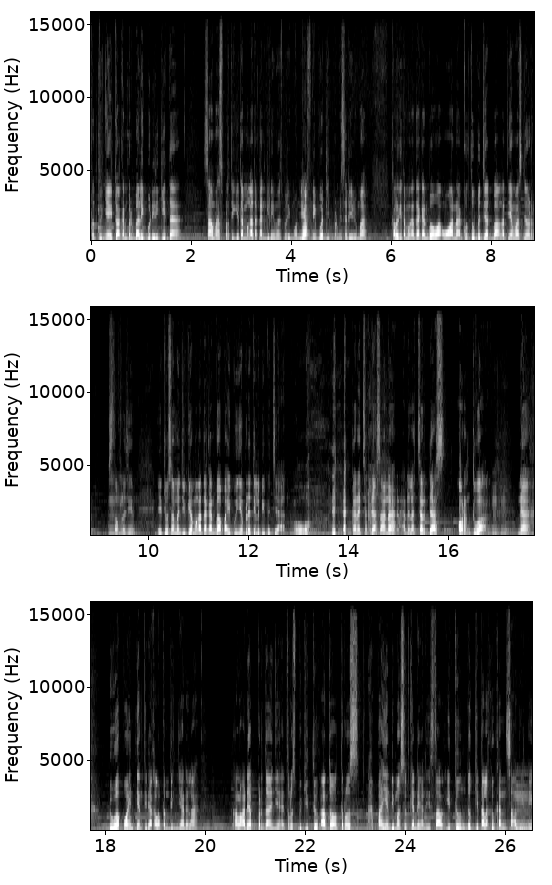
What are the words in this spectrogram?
tentunya itu akan berbalik buat diri kita. Sama seperti kita mengatakan gini Mas Beri, mohon yeah. maaf nih buat di permisa di rumah. Kalau kita mengatakan bahwa, oh anakku tuh bejat banget ya Mas Nur, Astagfirullahaladzim. Hmm. Itu sama juga mengatakan bapak ibunya berarti lebih bejat. Oh, iya. Karena cerdas anak adalah cerdas orang tua. Mm -hmm. Nah, dua poin yang tidak kalah pentingnya adalah kalau ada pertanyaan terus begitu atau terus apa yang dimaksudkan dengan install itu untuk kita lakukan saat hmm, ini.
